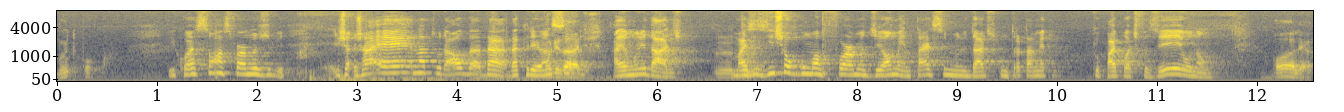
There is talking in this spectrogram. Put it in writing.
Muito pouco. E quais são as formas de. Já, já é natural da, da, da criança imunidade. a imunidade. Uhum. Mas existe alguma forma de aumentar essa imunidade com tratamento que o pai pode fazer ou não? Olha,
